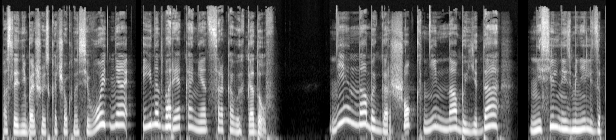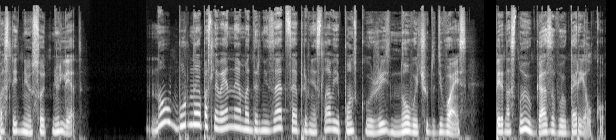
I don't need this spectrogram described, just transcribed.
Последний большой скачок на сегодня, и на дворе конец сороковых годов. Ни набы горшок, ни набы еда – не сильно изменились за последнюю сотню лет. Но бурная послевоенная модернизация привнесла в японскую жизнь новый чудо-девайс – переносную газовую горелку.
